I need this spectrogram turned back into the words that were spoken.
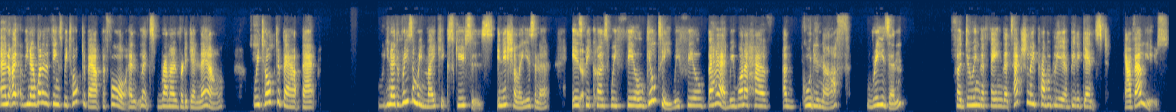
And I, you know, one of the things we talked about before, and let's run over it again now. We talked about that, you know, the reason we make excuses initially, isn't it? Is Yeah. because we feel guilty. We feel bad. We want to have a good enough reason for doing the thing that's actually probably a bit against our values.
